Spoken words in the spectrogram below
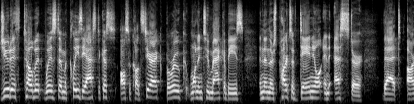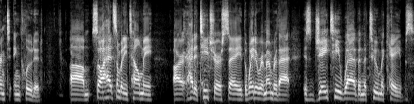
Judith, Tobit, Wisdom, Ecclesiasticus, also called Sirach, Baruch, 1 and 2 Maccabees, and then there's parts of Daniel and Esther that aren't included. Um, so I had somebody tell me, or had a teacher say, the way to remember that is J.T. Webb and the two McCabes.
